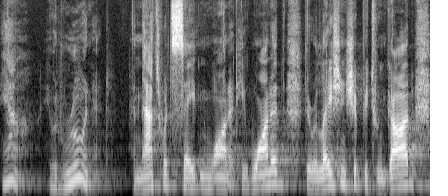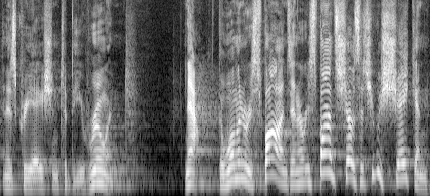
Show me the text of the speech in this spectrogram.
Yeah, it would ruin it. And that's what Satan wanted. He wanted the relationship between God and his creation to be ruined. Now, the woman responds, and her response shows that she was shaken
